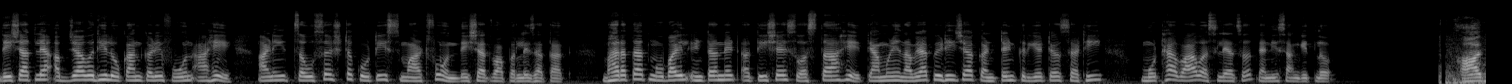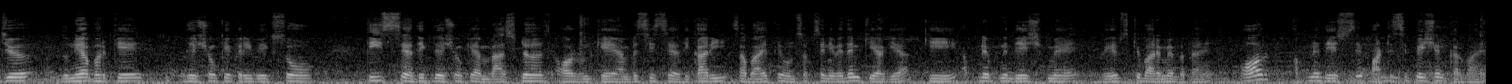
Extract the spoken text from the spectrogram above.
देशातल्या अब्जावधी लोकांकडे फोन आहे आणि चौसष्ट कोटी स्मार्टफोन देशात वापरले जातात. भारतात मोबाईल इंटरनेट अतिशय स्वस्त आहे त्यामुळे नव्या पिढीच्या कंटेंट क्रिएटर्ससाठी मोठा वाव असल्याचं त्यांनी सांगितलं. आज दुनिया भर के देशों के करीब 130 से अधिक देशों के एम्बेसडर्स और उनके एम्बेसी से अधिकारी सब आए थे। उन सबसे निवेदन किया गया कि अपने अपने देश में वेव्स के बारे में बताएँ और अपने देश से पार्टिसिपेशन करवाएँ,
